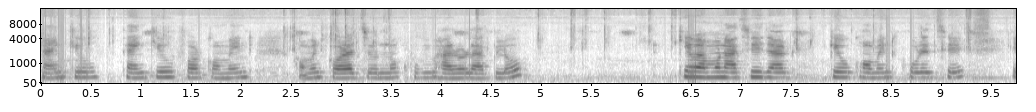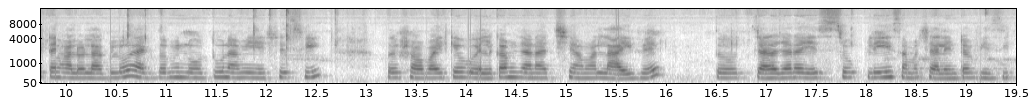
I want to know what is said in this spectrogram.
thank you thank you for comment comment করার জন্য খুবই ভালো লাগল। কেউ এমন আছে যা কেউ কমেন্ট করেছে, এটা ভালো লাগল, একদমই নতুন আমি এসেছি। তো সবাইকে ওয়েলকাম জানাচ্ছি আমার লাইভে তো যারা যারা এসছো প্লিজ আমার চ্যানেলটা ভিজিট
